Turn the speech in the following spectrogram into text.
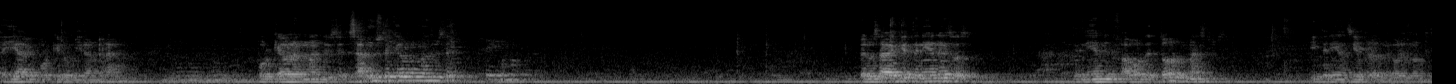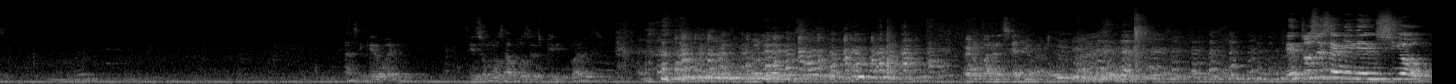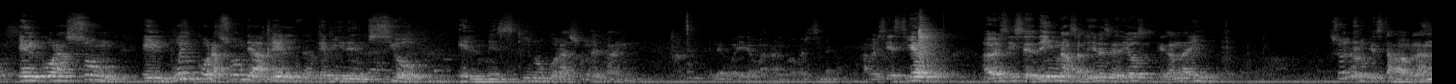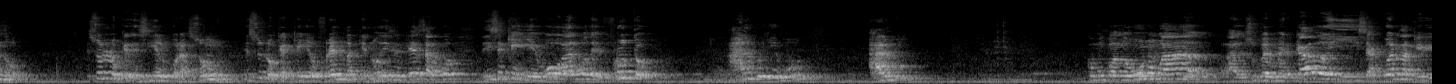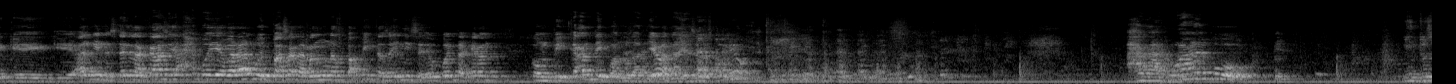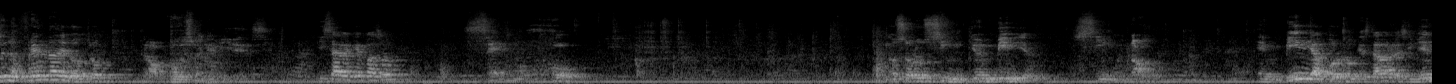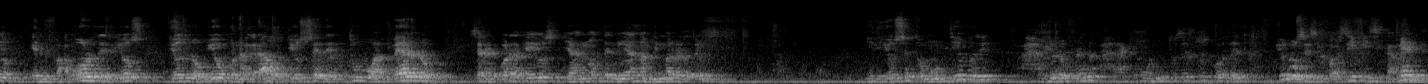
Ella ve por qué lo miran raro porque hablan mal de usted. ¿Sabe usted que hablan mal de usted? Sí. Pero ¿sabe qué tenían esos? Tenían el favor de todos los maestros y tenían siempre las mejores notas. Así que bueno, si somos sapos espirituales, pero para el Señor. Entonces evidenció el corazón, el buen corazón de Abel evidenció el mezquino corazón de Caín. Le voy a llevar algo a ver si a ver si es cierto, a ver si se digna salir ese Dios que anda ahí. Eso era lo que estaba hablando. Eso es lo que decía el corazón. Eso es lo que aquella ofrenda que no dice que es algo, dice que llevó algo del fruto. Algo llevó. Algo. Como cuando uno va al supermercado y se acuerda que, alguien está en la casa y voy a llevar algo y pasa agarrando unas papitas ahí ni se dio cuenta que eran con picante y cuando las lleva nadie se las comió. Agarró algo. Y entonces la ofrenda del otro lo puso en evidencia. ¿Y sabe qué pasó? Se enojó. No solo sintió envidia, sino enojo envidia por lo que estaba recibiendo, el favor de Dios. Dios lo vio con agrado, Dios se detuvo a verlo. Se recuerda que ellos ya no tenían la misma relación. Y Dios se tomó un tiempo y dijo, ah, vio la ofrenda, ah, qué bonitos estos corderos. Yo no sé si fue así físicamente.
